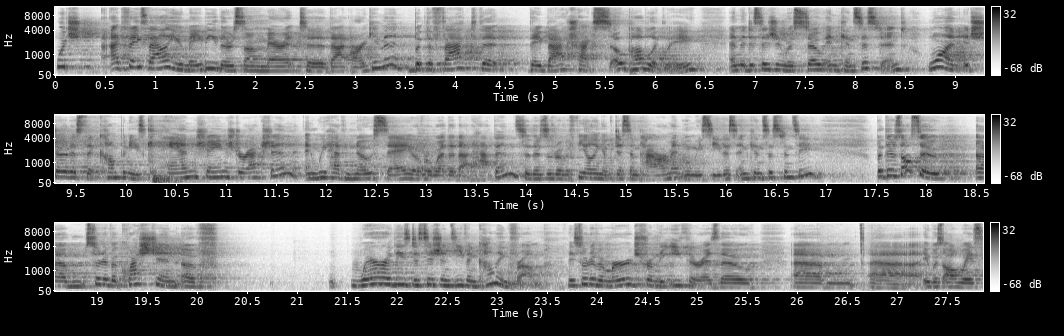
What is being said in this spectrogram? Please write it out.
Which, at face value, maybe there's some merit to that argument, but the fact that they backtracked so publicly and the decision was so inconsistent, one, it showed us that companies can change direction and we have no say over whether that happens. So there's sort of a feeling of disempowerment when we see this inconsistency. But there's also um, sort of a question of where are these decisions even coming from? They sort of emerge from the ether as though um, uh, it was always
